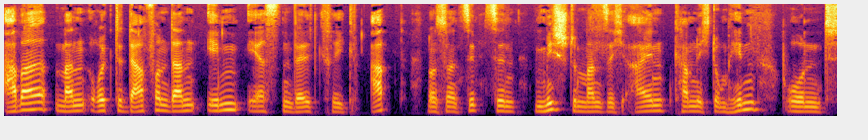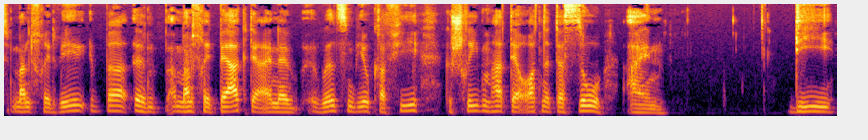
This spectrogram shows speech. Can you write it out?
Aber man rückte davon dann im Ersten Weltkrieg ab 1917 mischte man sich ein, kam nicht umhin und Manfred Weber, äh, Manfred Berg, der eine Wilson-Biografie geschrieben hat, der ordnet das so ein. Die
